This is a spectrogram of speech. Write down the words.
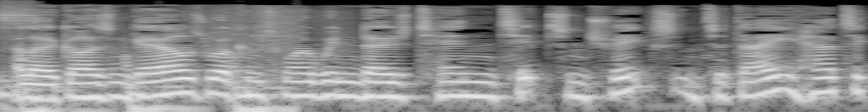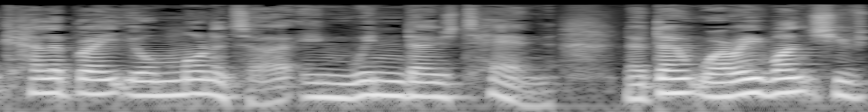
Hello guys and girls, welcome to my Windows 10 tips and tricks and today how to calibrate your monitor in Windows 10. Now don't worry, once you've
